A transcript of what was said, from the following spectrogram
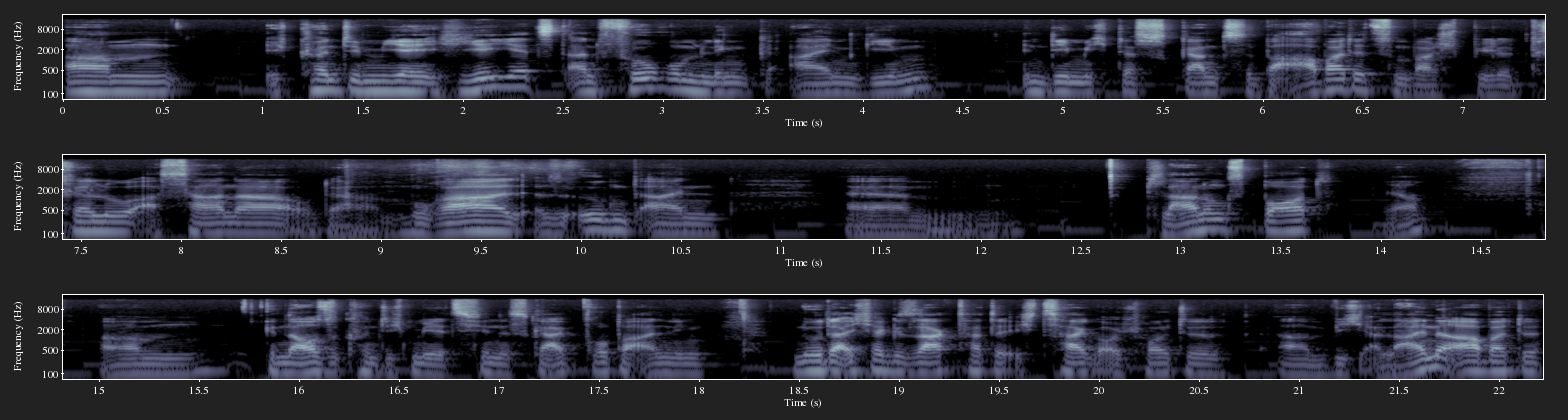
Ähm, ich könnte mir hier jetzt einen Forum-Link eingeben, in dem ich das Ganze bearbeite, zum Beispiel Trello, Asana oder Mural, also irgendein ähm, Planungsboard. Ja. Ähm, genauso könnte ich mir jetzt hier eine Skype-Gruppe anlegen. Nur da ich ja gesagt hatte, ich zeige euch heute, ähm, wie ich alleine arbeite,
